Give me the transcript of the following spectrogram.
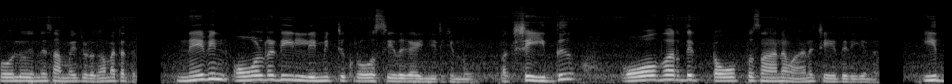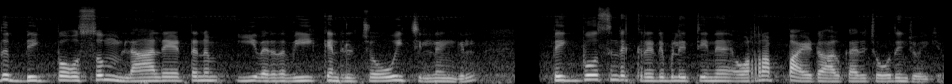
പോലും ഇതിന് സമ്മതിച്ചു കൊടുക്കാൻ പറ്റത്തില്ല. നെവിൻ ഓൾറെഡി ലിമിറ്റ് ക്രോസ് ചെയ്ത് കഴിഞ്ഞിരിക്കുന്നു. പക്ഷേ ഇത് ഓവർ ദി ടോപ്പ് സാധനമാണ് ചെയ്തിരിക്കുന്നത്. ഇത് ബിഗ് ബോസും ലാലേട്ടനും ഈ വരുന്ന വീക്കെൻഡിൽ ചോദിച്ചില്ലെങ്കിൽ ബിഗ് ബോസിന്റെ ക്രെഡിബിലിറ്റിനെ ഉറപ്പായിട്ട് ആൾക്കാർ ചോദ്യം ചോദിക്കും.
